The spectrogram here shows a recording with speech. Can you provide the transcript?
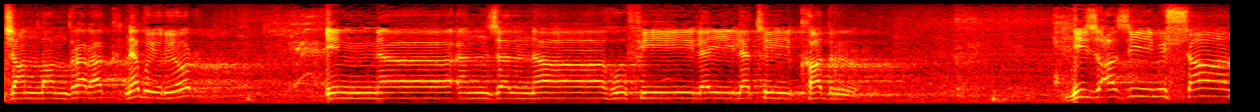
canlandırarak ne buyuruyor? İnna enzelnahu fi leyletil kadr Biz azimüşşan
